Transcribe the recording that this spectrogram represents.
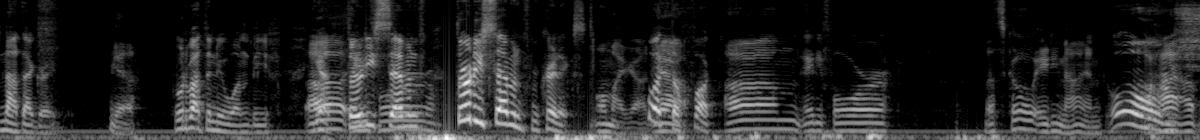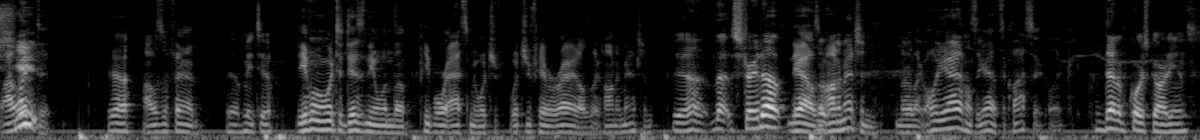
Not that great. Yeah. What about the new one, Beef? You Uh, got 37, 84. 37 from critics. Oh my god. What yeah. the fuck? Um, eighty-four. Let's go eighty-nine. Oh, I, I. I liked it. Yeah, I was a fan. yeah, me too. Even when we went to Disney, when the people were asking me what's your what's your favorite ride, I was like Haunted Mansion. Yeah, that straight up. Yeah, I was like Haunted Mansion. And they're like, oh yeah, and I was like, yeah, it's a classic. Like, Then of course Guardians.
